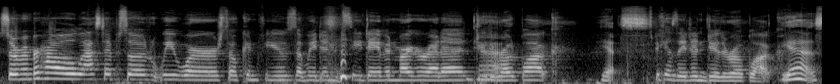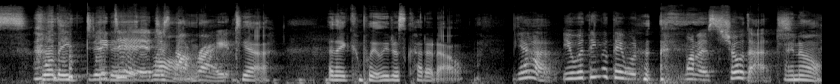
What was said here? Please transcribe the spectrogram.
So remember how last episode we were so confused that we didn't see Dave and Margaretta do Yeah. the roadblock? Yes. It's because they didn't do the roadblock. Yes. Well, they did. They did, just not right. Yeah, and they completely just cut it out. Yeah, you would think that they would want to show that. I know.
